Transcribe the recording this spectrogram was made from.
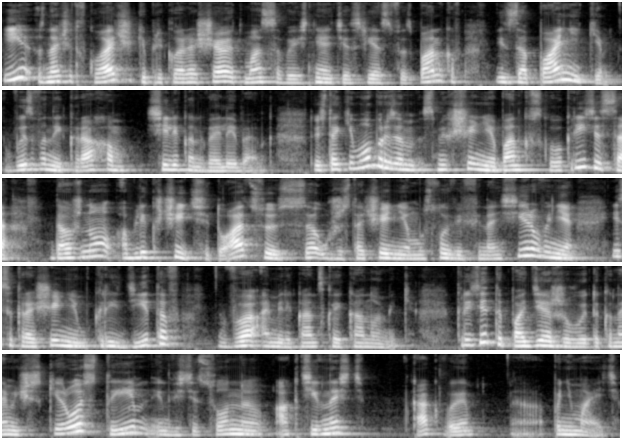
И, значит, вкладчики прекращают массовое снятие средств из банков из-за паники, вызванной крахом Silicon Valley Bank. То есть, таким образом, смягчение банковского кризиса должно облегчить ситуацию с ужесточением условий финансирования и сокращением кредитов в американской экономике. Кредиты поддерживают экономический рост и инвестиционную активность, как вы э, понимаете.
